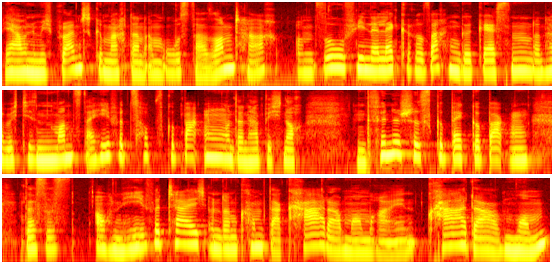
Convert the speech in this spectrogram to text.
Wir haben nämlich Brunch gemacht dann am Ostersonntag und so viele leckere Sachen gegessen. Dann habe ich diesen Monster-Hefezopf gebacken und dann habe ich noch ein finnisches Gebäck gebacken. Das ist auch ein Hefeteig und dann kommt da Kardamom rein. Kardamom.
